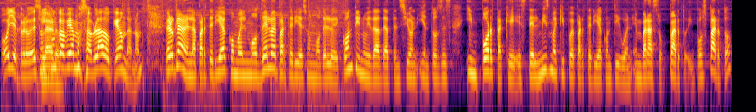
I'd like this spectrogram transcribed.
Oye, pero eso Claro. nunca habíamos hablado, ¿qué onda, no? Pero claro, en la partería, como el modelo de partería es un modelo de continuidad de atención y entonces importa que esté el mismo equipo de partería contigo en embarazo, parto y posparto,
